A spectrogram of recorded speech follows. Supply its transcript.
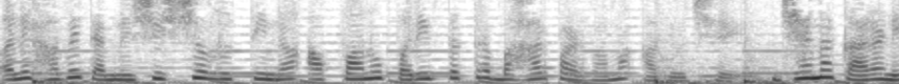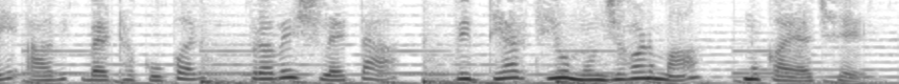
અને હવે તેમને શિષ્યવૃત્તિ ન આપવાનો પરિપત્ર બહાર પાડવામાં આવ્યો છે. જેના કારણે આવી બેઠકો પર પ્રવેશ લેતા વિદ્યાર્થીઓ મૂંઝવણમાં મુકાયા છે.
